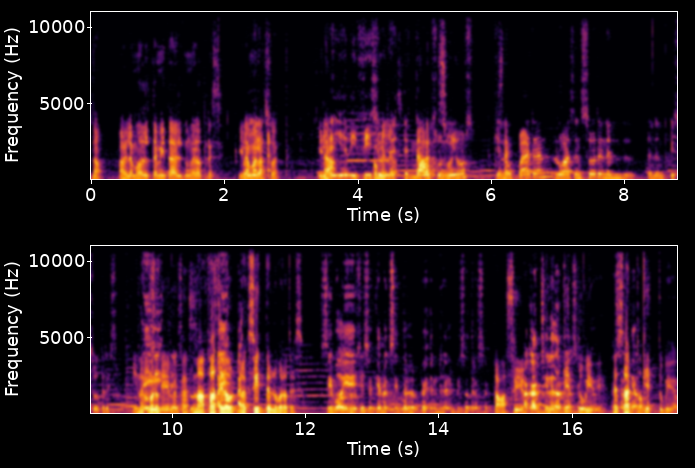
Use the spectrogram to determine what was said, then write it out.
No, hablemos del temita del número 13 y la mala suerte. Y la, hay edificios en Estados Unidos que Sí. no paran los asesores en el, en el piso 13. Y no Mejor- Sí, plata. Más fácil Hay- aún, no existe el número 13. Sí, pues hay No edificios existe. que no existen en el, pe- en el piso 13. Está vacío. Acá en Chile también. Qué estupidez. Exacto. Qué estupidez.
